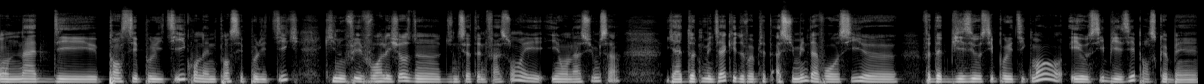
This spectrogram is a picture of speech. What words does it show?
On a des pensées politiques, on a une pensée politique qui nous fait voir les choses d'une certaine façon et, et, on assume ça. Il y a d'autres médias qui devraient peut-être assumer d'avoir aussi, euh, d'être biaisés aussi politiquement et aussi biaisés parce que ben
